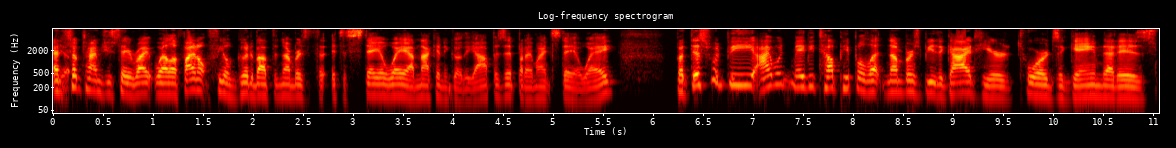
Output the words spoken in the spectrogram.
And yep. sometimes you say, right, well, if I don't feel good about the numbers, it's a stay away. I'm not going to go the opposite, but I might stay away. But this would be, I would maybe tell people let numbers be the guide here towards a game that is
